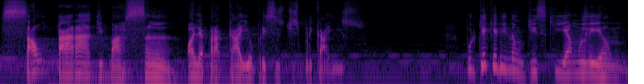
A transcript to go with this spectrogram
Saltará de Baçã. Olha para cá e eu preciso te explicar isso. Por que, que ele não diz que é um leão?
